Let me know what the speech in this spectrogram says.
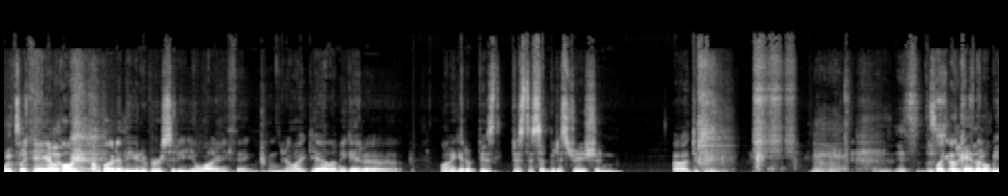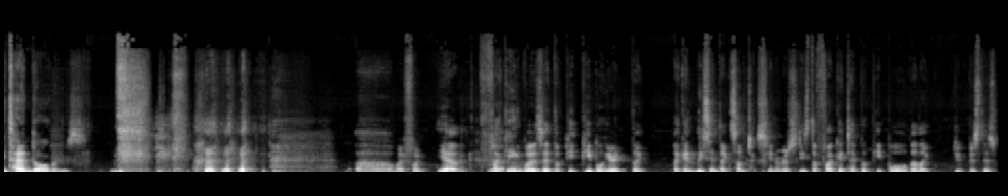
What's like, hey, I'm going, I'm going to the university. You want anything? And you're like, yeah, let me get a, let me get a biz, business administration uh, degree. It's, It's like, okay, that'll be ten dollars. oh my fuck yeah Yeah. fucking what is it the pe- people here like like at least in like some Texas universities the fucking type of people that like do business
